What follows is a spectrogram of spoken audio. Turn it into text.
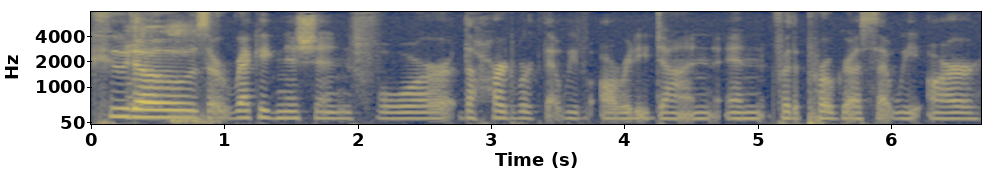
kudos or recognition for the hard work that we've already done and for the progress that we are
